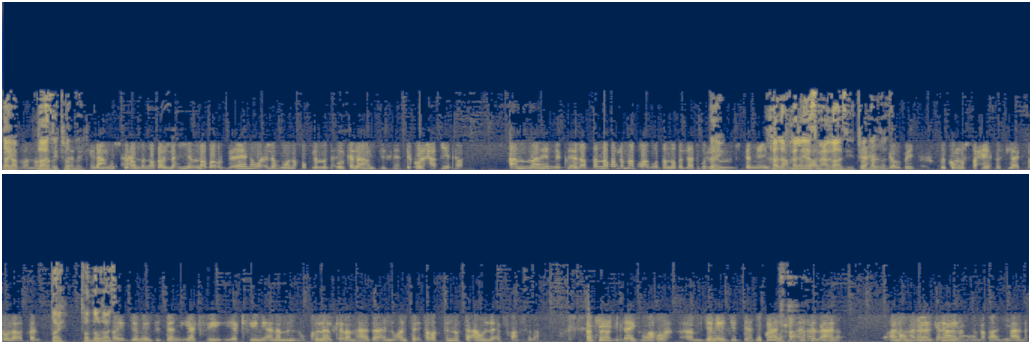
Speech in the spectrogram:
طيب غازي تفضل. لا مش بغض النظر اللي هي النظر بعينه وعلم أخوك لما تقول كلام يكون حقيقة. أما إنك بغض النظر لما أبغى بغض النظر. لا تقول طيب. للمستمعين خل... خليني أسمع غازي تفضل غازي. قلبي ويكون مش صحيح بس لا أكثر ولا أقل. طيب تفضل غازي. طيب جميل جدا. يكفي يكفيني أنا من كل هالكلام هذا إنه أنت اعترفت إنه التعاون لعب فاصلة. أكيد بدايه موضوع جميل جدا. انت, أنت الآن أنا أنا منكرها أنا غازي. أنا.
